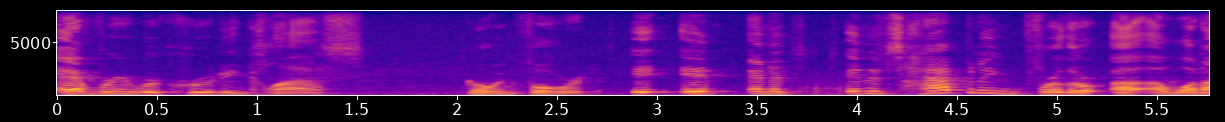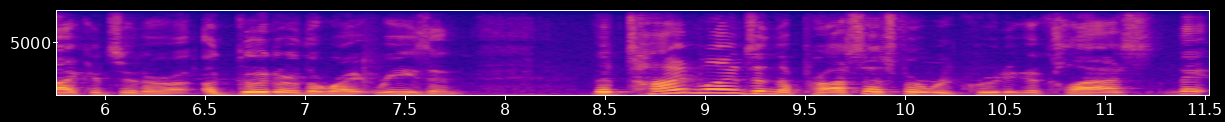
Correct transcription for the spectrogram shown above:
every recruiting class going forward. It, it and it's and it's happening for the uh, uh what I consider a, a good or the right reason the timelines and the process for recruiting a class they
